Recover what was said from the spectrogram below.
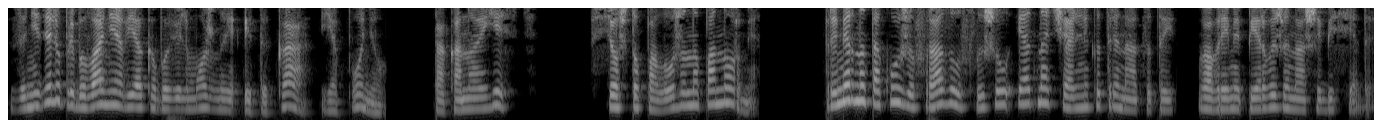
За неделю пребывания в якобы вельможной ИТК я понял, так оно и есть. Все, что положено по норме. Примерно такую же фразу услышал и от начальника 13-й во время первой же нашей беседы.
